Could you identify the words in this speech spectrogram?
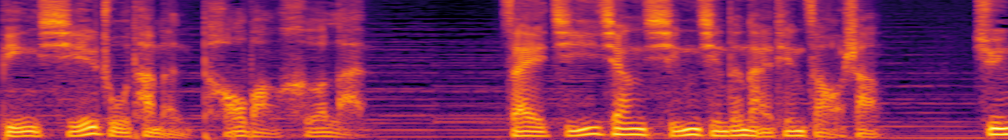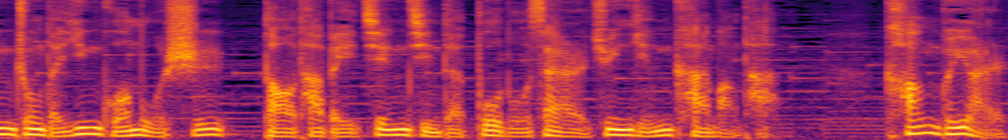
并协助他们逃往荷兰。在即将行刑的那天早上，军中的英国牧师到他被监禁的布鲁塞尔军营看望他。康威尔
